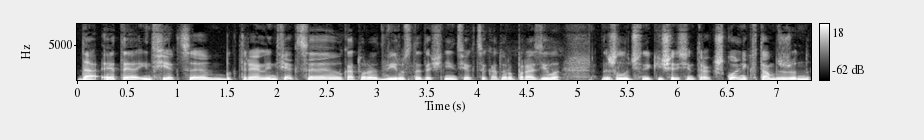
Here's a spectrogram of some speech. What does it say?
да, это инфекция, бактериальная инфекция, которая, вирусная, точнее, инфекция, которая поразила желудочно-кишечный тракт школьников, там же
